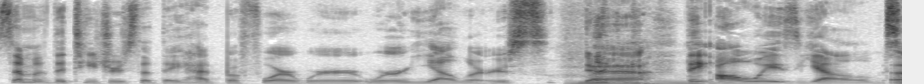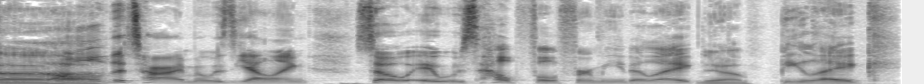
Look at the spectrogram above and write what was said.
some of the teachers that they had before were were yellers. Yeah. Uh-huh. they always yelled all the time. It was yelling, so it was helpful for me to like Yeah. be like,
